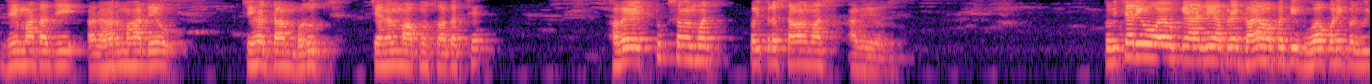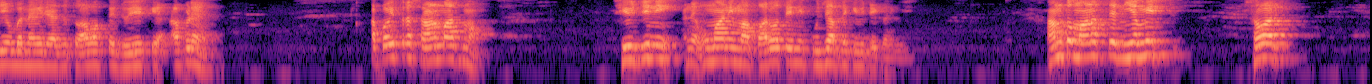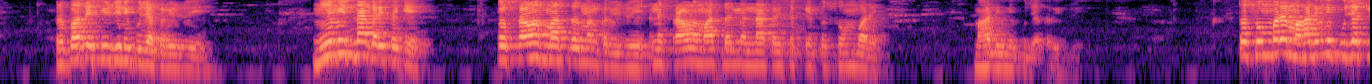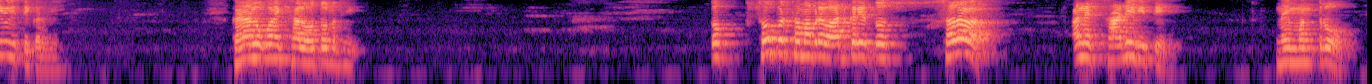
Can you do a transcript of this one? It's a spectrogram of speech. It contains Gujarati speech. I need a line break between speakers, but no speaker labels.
જય માતાજી, હર હર મહાદેવ ચેહરધામ ભરૂચ ચેનલમાં આપનું સ્વાગત છે. હવે ટૂંક સમયમાં જ પવિત્ર શ્રાવણ માસ આવી રહ્યો છે. તો વિચાર એવો આવ્યો કે આજે આપણે ઘણા વખતથી ભુવાપણી પર વીડિયો બનાવી રહ્યા છે. તો આ વખતે જોઈએ કે આપણે આ પવિત્ર શ્રાવણ માસમાં શિવજીની અને ઉમાની માં પાર્વતીની પૂજા આપણે કેવી રીતે કરવી આમ તો માણસ છે નિયમિત સવાર પ્રભાતે શિવજીની પૂજા કરવી જોઈએ. નિયમિત ના કરી શકે તો શ્રાવણ માસ દરમિયાન કરવી જોઈએ અને શ્રાવણ માસ દરમિયાન ના કરી શકે તો સોમવારે મહાદેવની પૂજા કરવી જોઈએ. તો સોમવારે મહાદેવની પૂજા કેવી રીતે કરવી? ઘણા લોકોને ખ્યાલ હોતો નથી. તો સૌ પ્રથમ આપણે વાત કરીએ તો સરળ અને સારી રીતે, નહીં મંત્રો,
